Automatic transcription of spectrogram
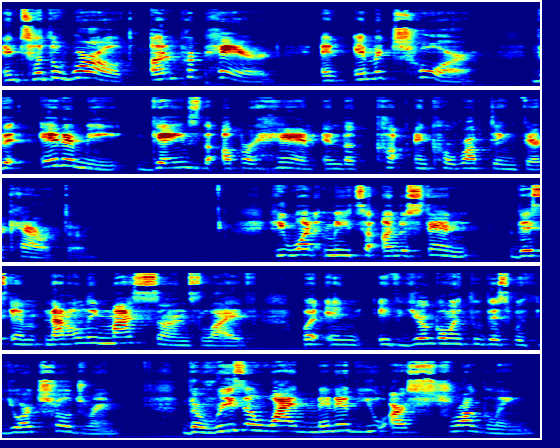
into the world unprepared and immature, the enemy gains the upper hand in the in corrupting their character. He wanted me to understand this in not only my son's life, but in if you're going through this with your children, the reason why many of you are struggling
